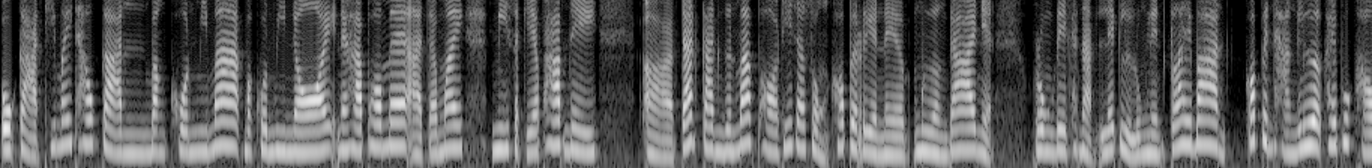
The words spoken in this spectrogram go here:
โอกาสที่ไม่เท่ากัน บางคนมีมาก บางคนมีน้อยนะคะพ่อแม่อาจจะไม่มีศักยภาพใน ด้านการเงินมากพอที่จะส่งเข้าไปเรียนในเมืองได้เนี่ยโรงเรียนขนาดเล็กหรือโรงเรียนใกล้บ้าน ก็เป็นทางเลือกให้พวกเขา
